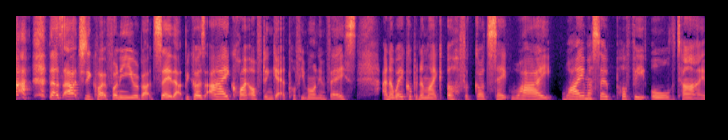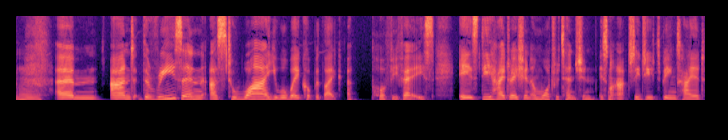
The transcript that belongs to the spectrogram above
That's actually quite funny you were about to say that because I quite often get a puffy morning face and I wake up and I'm like, oh, for God's sake, why? Why am I so puffy all the time? Um, and the reason as to why you will wake up with like a puffy face is dehydration and water retention. It's not actually due to being tired.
